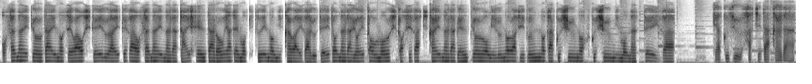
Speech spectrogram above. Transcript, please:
幼い兄弟の世話をしている相手が幼いなら大変だろうやでもきついのに可愛がる程度なら良いと思うし年が近いなら勉強を見るのは自分の学習の復習にもなっていいが、118だから、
